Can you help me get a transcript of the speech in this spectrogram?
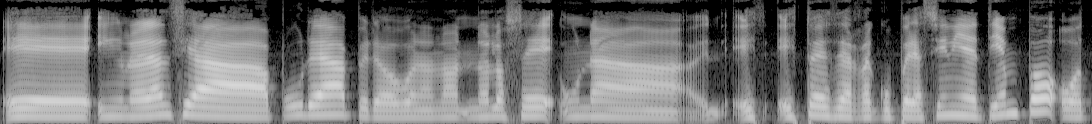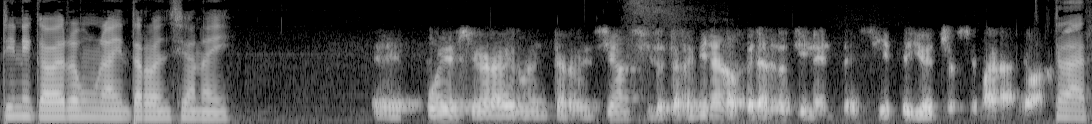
Eh, ignorancia pura, pero bueno, no, no lo sé. Una, ¿Esto es de recuperación y de tiempo o tiene que haber una intervención ahí? Eh, puede llegar a haber una intervención. Si lo terminan operando, tiene entre 7 y 8 semanas de baja. Claro.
